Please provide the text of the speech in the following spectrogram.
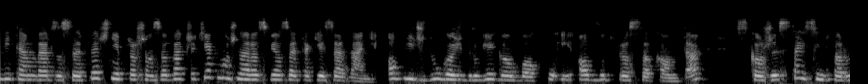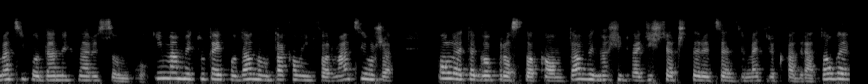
Witam bardzo serdecznie. Proszę zobaczyć, jak można rozwiązać takie zadanie. Oblicz długość drugiego boku i obwód prostokąta. Skorzystaj z informacji podanych na rysunku. I mamy tutaj podaną taką informację, że pole tego prostokąta wynosi 24 cm2,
